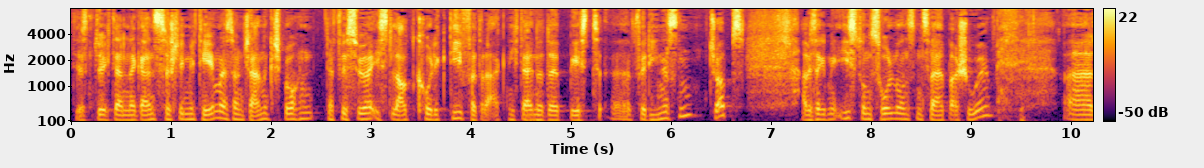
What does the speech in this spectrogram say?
Das ist natürlich dann ein ganz so schlimmes Thema. Also schon angesprochen, der Friseur ist laut Kollektivvertrag nicht einer der bestverdienersten Jobs. Aber ich sage mir, ist und soll uns ein zwei Paar Schuhe. Äh,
